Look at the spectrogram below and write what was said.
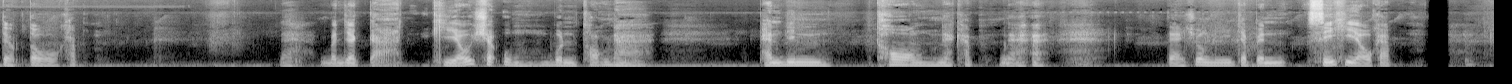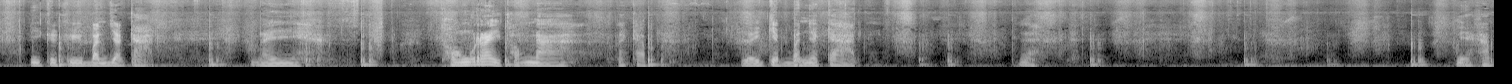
เติบโตครับนะบรรยากาศเขียวชอุ่มบนท้องนา แผ่นดินทองนะครับนะแต่ช่วงนี้จะเป็นสีเขียวครับ นี่ก็คือบรรยากาศในท้องไร่ท้องนานะครับ เลยเก็บบรรยากาศนะ เนี่ยครับ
